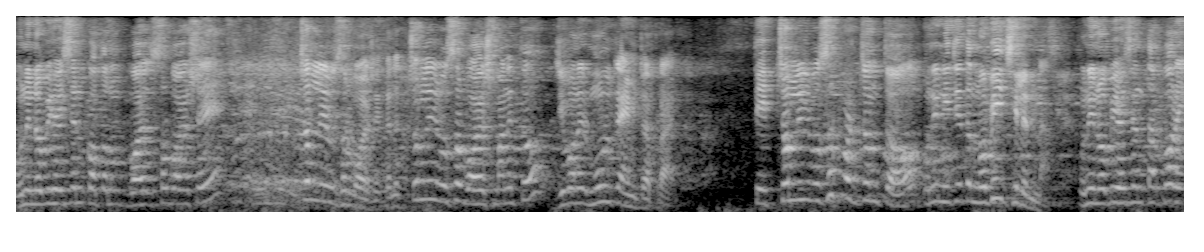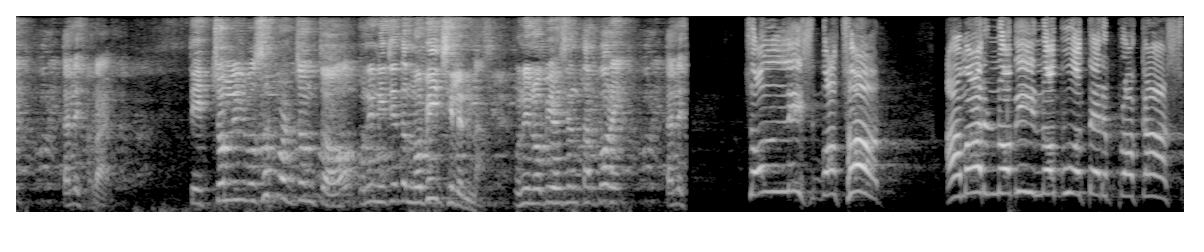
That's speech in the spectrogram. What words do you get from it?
উনি নবী হয়েছেন কত বছর বয়সে? চল্লিশ বছর বয়সে। তাহলে চল্লিশ বছর বয়স মানে তো জীবনের মূল টাইমটা প্রায়। তো এই চল্লিশ বছর পর্যন্ত উনি নিজে তো নবী ছিলেন না। উনি নবী হয়েছেন তারপরে, তাহলে প্রায়। তো এই চল্লিশ বছর পর্যন্ত উনি নিজে তো নবী ছিলেন না। উনি নবী হয়েছেন তারপরে, তাহলে চল্লিশ বছর আমার নবী নবুয়তের প্রকাশ,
